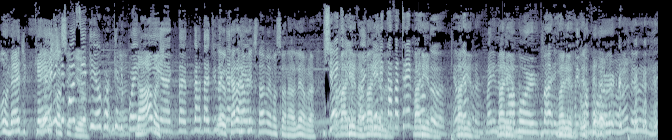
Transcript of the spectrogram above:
O Nerdcast. Ele Ele conseguiu. que conseguiu com aquele poeminha Não, mas- da- guardadinho na É, o cara carteira. realmente estava emocionado, lembra? Gente, Marina, foi- Marina. ele tava tremendo. Marina, Eu Marina. lembro. Marina, meu amor. Marina. Marina. Meu amor. Maneiro, né?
